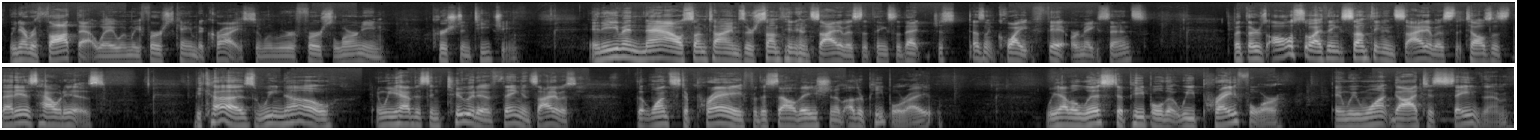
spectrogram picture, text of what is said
we never thought that way when we first came to Christ and when we were first learning Christian teaching. And even now, sometimes there's something inside of us that thinks that that just doesn't quite fit or make sense. But there's also, I think, something inside of us that tells us that is how it is. Because we know and we have this intuitive thing inside of us that wants to pray for the salvation of other people, right? We have a list of people that we pray for and we want God to save them.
